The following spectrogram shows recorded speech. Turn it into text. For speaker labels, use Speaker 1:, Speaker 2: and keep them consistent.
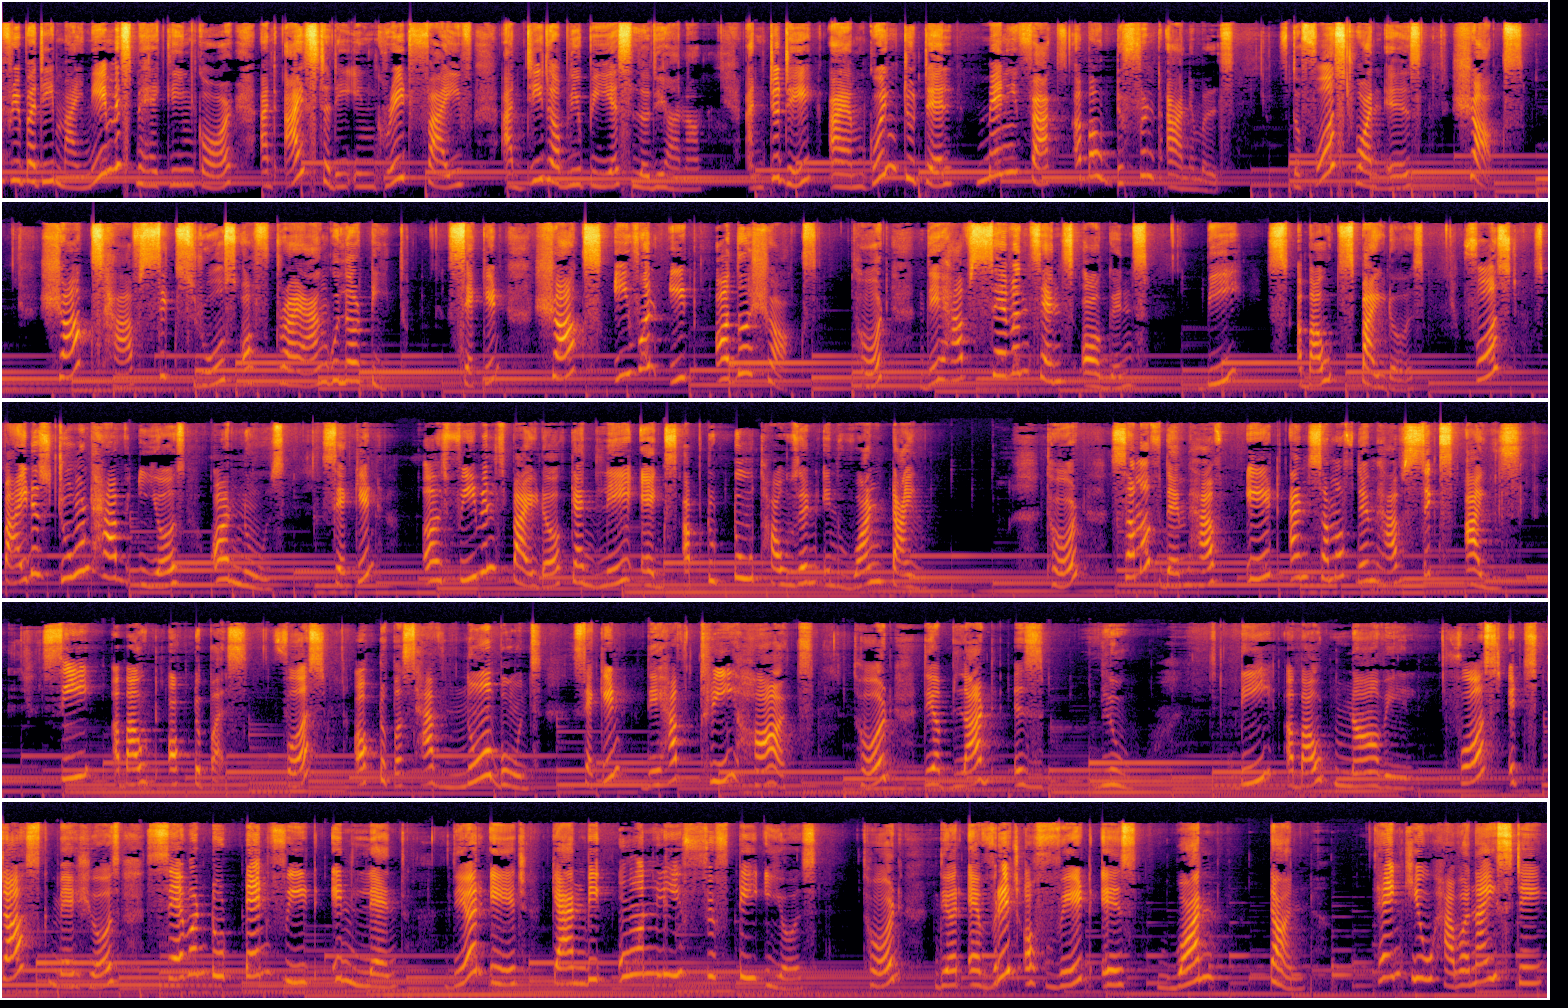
Speaker 1: everybody, my name is Mehakleen Kaur and I study in grade 5 at DWPS Ludhiana. And today I am going to tell many facts about different animals. The first one is sharks. Sharks have 6 rows of triangular teeth. Second, sharks even eat other sharks. Third, they have 7 sense organs. B about spiders. First, spiders don't have ears or nose. Second, a female spider can lay eggs up to 2000 in one time. Third, some of them have 8 and some of them have 6 eyes. See about octopus. First, octopus have no bones. Second, they have 3 hearts. Third, their blood is blue. D about narwhal. First, its tusk measures 7 to 10 feet in length. Their age can be only 50 years. Third, their average of weight is 1 ton. Thank you. Have a nice day.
